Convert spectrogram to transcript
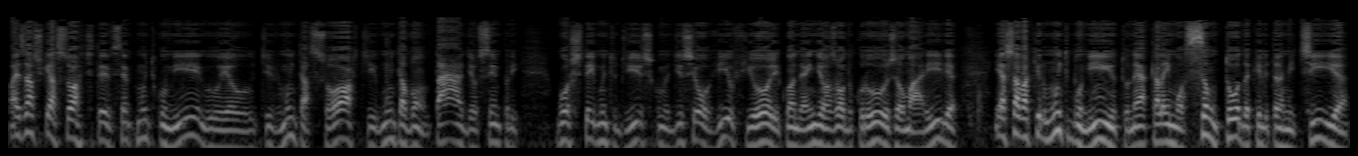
mas acho que a sorte esteve sempre muito comigo, eu tive muita sorte, muita vontade, eu sempre Gostei muito disso, como eu disse, eu ouvi o Fiore quando ainda em Oswaldo Cruz ou Marília e achava aquilo muito bonito, né? Aquela emoção toda que ele transmitia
